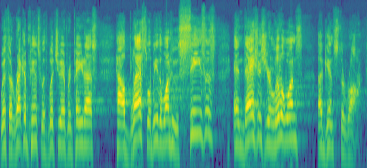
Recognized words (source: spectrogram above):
with the recompense with which you have repaid us. How blessed will be the one who seizes and dashes your little ones against the rock.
